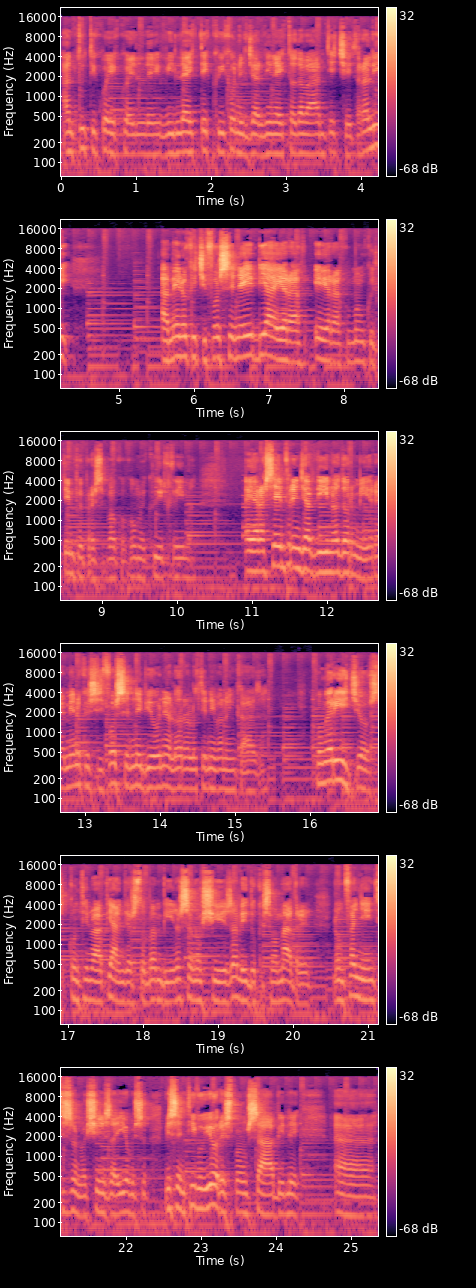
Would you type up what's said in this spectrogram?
hanno tutte quelle villette qui con il giardinetto davanti, eccetera. Lì, a meno che ci fosse nebbia, era, era comunque il tempo è presso poco come qui il clima. Era sempre in giardino a dormire, a meno che ci fosse il nebbione, allora lo tenevano in casa pomeriggio continuava a piangere sto bambino, sono scesa, vedo che sua madre non fa niente, sono scesa io, mi, so, mi sentivo io responsabile eh,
